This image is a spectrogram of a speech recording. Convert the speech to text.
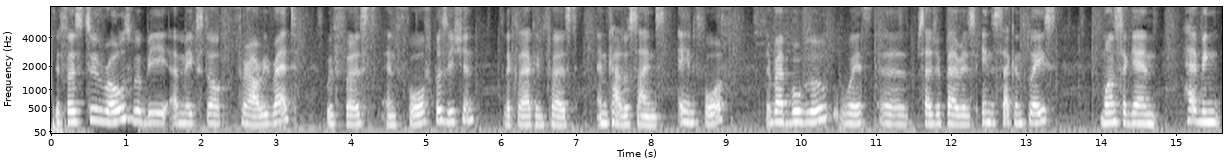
The first two rows will be a mix of Ferrari red with first and fourth position, Leclerc in first and Carlos Sainz in fourth. The Red Bull blue with uh, Sergio Perez in the second place. Once again, having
